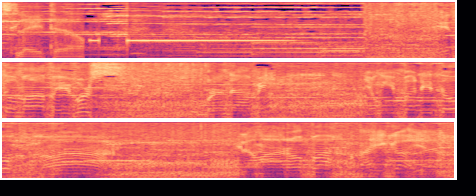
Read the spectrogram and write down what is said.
Moments later. Ito mga favors, sobrang dami. Yung iba dito, mga ilang araw pa, nakahiga yan.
